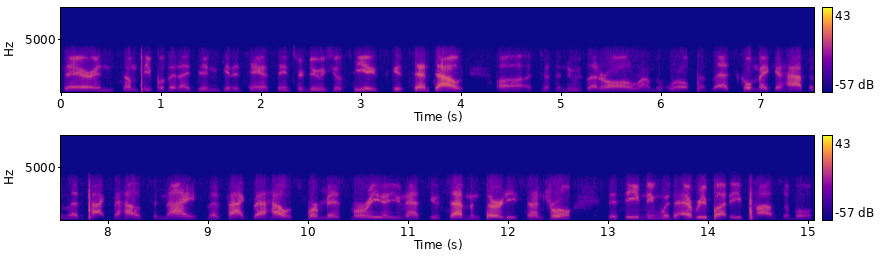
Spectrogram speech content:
there. And some people that I didn't get a chance to introduce, you'll see it get sent out uh, to the newsletter all around the world. But let's go make it happen. Let's pack the house tonight. Let's pack the house for Miss Marita Ionescu, 7:30 Central this evening with everybody possible,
